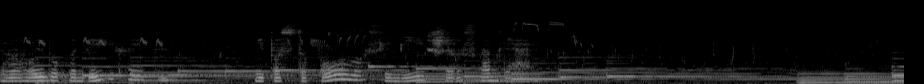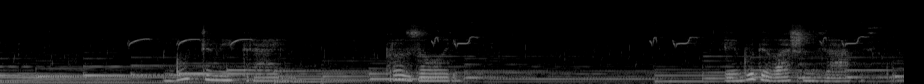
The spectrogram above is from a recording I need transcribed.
Ви глибоко дихаєте і поступово все більше розслабляєтесь. Будьте нейтральні, прозорі. Це буде вашим захистом.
